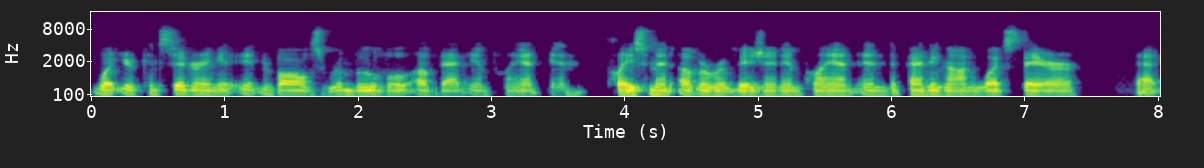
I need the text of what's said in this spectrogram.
what you're considering, it, it, involves removal of that implant and placement of a revision implant. And depending on what's there, that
